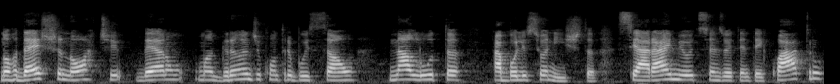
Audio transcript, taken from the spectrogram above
Nordeste e Norte deram uma grande contribuição na luta abolicionista. Ceará em 1884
